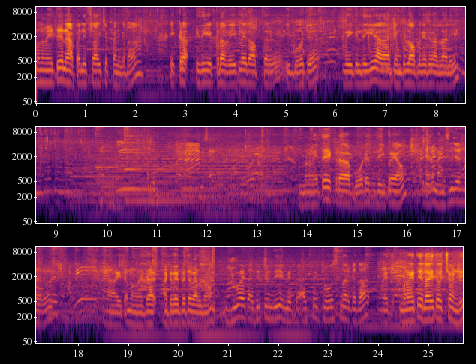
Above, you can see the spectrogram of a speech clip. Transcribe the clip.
మనమైతే నేపాలి ఫ్లాగ్ చెప్పాను కదా. ఇక్కడ ఇది ఇక్కడ వెహికల్ అయితే ఆపుతారు ఈ బోట్ వెహికల్ దిగి అలా టెంపుల్ లోపలికి అయితే వెళ్ళాలి. మనమైతే ఇక్కడ బోట్ అయితే దిగిపోయాం. ఏదో మెన్షన్ చేశారు. అయితే మనమైతే అటువైపు అయితే వెళ్దాం. వ్యూ అయితే అదిరిపోయింది. మీరు బ్యాక్ సైడ్ చూస్తున్నారు కదా. మనమైతే మనమైతే ఇలా అయితే వచ్చామండి.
